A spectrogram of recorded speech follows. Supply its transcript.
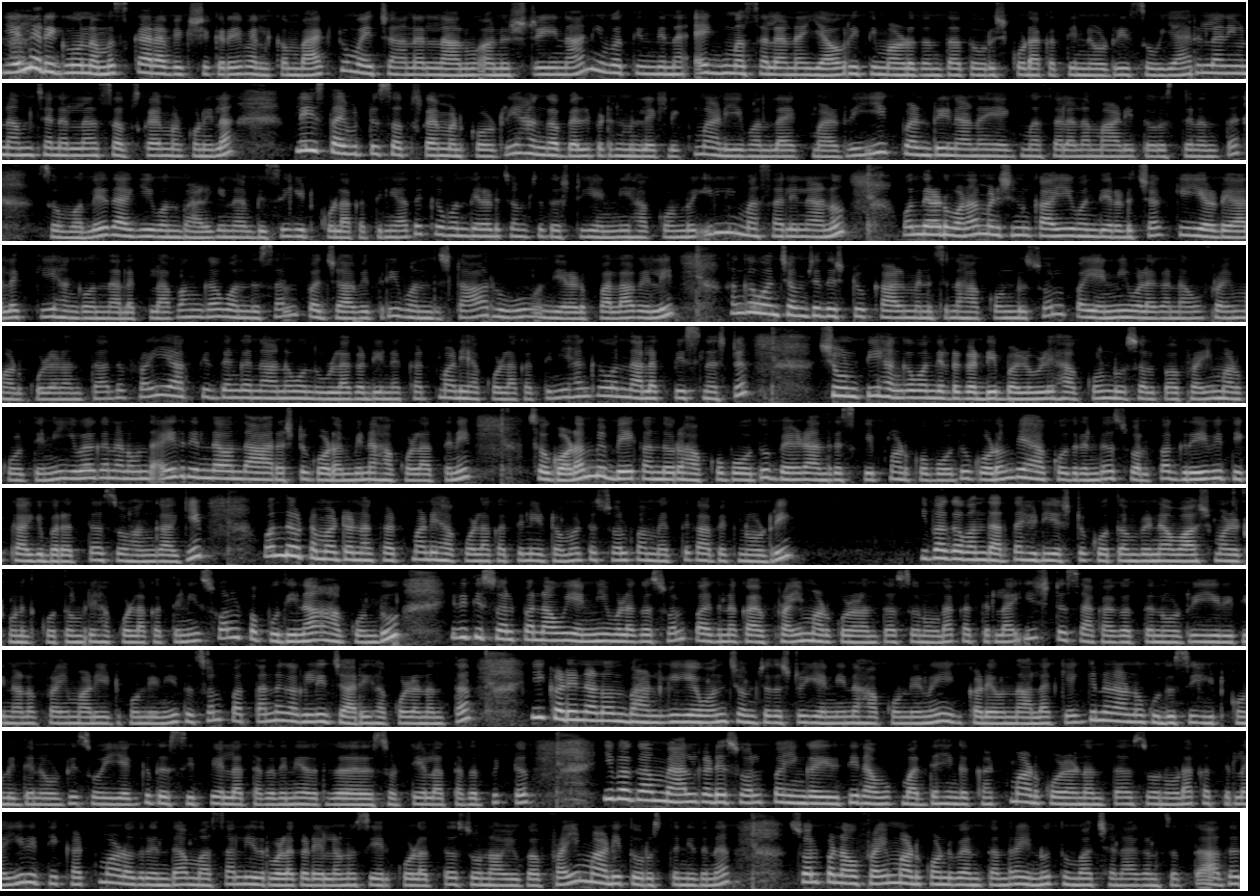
ಎಲ್ಲರಿಗೂ ನಮಸ್ಕಾರ ವೀಕ್ಷಕರೇ, welcome back to my channel. ನಾನು ಅನುಶ್ರೀ. ನಾನು ಇವತ್ತಿನ ದಿನ ಎಗ್ ಮಸಾಲಾನ ಯಾವ ರೀತಿ ಮಾಡೋದಂತ ತೋರಿಸ್ಕೊಡಕತ್ತೀನಿ ನೋಡ್ರಿ. ಸೊ ಯಾರೆಲ್ಲ ನೀವು ನಮ್ಮ ಚಾನಲ್ನ ಸಬ್ಸ್ಕ್ರೈಬ್ ಮಾಡ್ಕೊಂಡಿಲ್ಲ ಪ್ಲೀಸ್ ದಯವಿಟ್ಟು ಸಬ್ಸ್ಕ್ರೈಬ್ ಮಾಡ್ಕೊಳ್ರಿ. ಹಂಗೆ ಬೆಲ್ ಬಟನ್ ಮೇಲೆ ಕ್ಲಿಕ್ ಮಾಡಿ, ಒಂದು ಲೈಕ್ ಮಾಡಿರಿ. ಈಗ ಬನ್ನಿರಿ ನಾನು ಎಗ್ ಮಸಾಲಾನ ಮಾಡಿ ತೋರಿಸ್ತೇನಂತ ಸೊ ಮೊದಲೇದಾಗಿ ಒಂದು ಬಾಳ್ಗಿನ ಬಿಸಿಗೆ ಇಟ್ಕೊಳಕತ್ತೀನಿ. ಅದಕ್ಕೆ ಒಂದೆರಡು ಚಮಚದಷ್ಟು ಎಣ್ಣೆ ಹಾಕ್ಕೊಂಡು, ಇಲ್ಲಿ ಮಸಾಲೆ ನಾನು ಒಂದೆರಡು ಒಣ ಮೆಣಸಿನ್ಕಾಯಿ ಒಂದೆರಡು ಚಕ್ಕಿ, ಎರಡು ಏಲಕ್ಕಿ ಹಂಗೆ ಒಂದು ನಾಲ್ಕು ಲವಂಗ, ಒಂದು ಸ್ವಲ್ಪ ಜಾವಿತ್ರಿ, ಒಂದು ಸ್ಟಾರ್ ಹೂವು, ಒಂದು ಎರಡು ಪಲಾವ್ ಎಲೆ ಹಂಗೆ ಒಂದು ಚಮಚದಷ್ಟು ಕಾಳು ಮೆಣಸನ್ನ ಹಾಕ್ಕೊಂಡು ಸ್ವಲ್ಪ ಎಣ್ಣೆ ಒಳಗೆ ನಾವು ಫ್ರೈ ಮಾಡ್ಕೊಳ್ಳೋಣ ಅಂತ. ಅದು ಫ್ರೈ ಆಗ್ತಿದ್ದಂಗೆ ನಾನು ಒಂದು ಉಳ್ಳಾಗಡ್ಡಿನ ಕಟ್ ಮಾಡಿ ಹಾಕ್ಕೊಳ್ಳಾಕತ್ತೀನಿ ಹಂಗೆ ಒಂದು ನಾಲ್ಕು ಪೀಸ್ನಷ್ಟು ಶುಂಠಿ, ಹಂಗೆ ಒಂದೆರಡು ಗಡ್ಡಿ ಬೆಳ್ಳುಳ್ಳಿ ಹಾಕ್ಕೊಂಡು ಸ್ವಲ್ಪ ಫ್ರೈ ಮಾಡ್ಕೊಳ್ತೀನಿ. ಇವಾಗ ನಾನು ಒಂದು ಐದರಿಂದ ಒಂದು ಆರಷ್ಟು ಗೋಡಂಬಿನ ಹಾಕ್ಕೊಳ್ಳತ್ತೀನಿ ಸೊ, ಗೋಡಂಬಿ ಬೇಕಂದವರು ಹಾಕ್ಕೋಬೋದು, ಬೇಡ ಅಂದರೆ ಸ್ಕಿಪ್ ಮಾಡ್ಕೋಬೋದು. ಗೋಡಂಬಿ ಹಾಕೋದ್ರಿಂದ ಸ್ವಲ್ಪ ಗ್ರೇವಿ ತಿಕ್ಕಾಗಿ ಬರುತ್ತೆ. ಸೊ, ಹಾಗಾಗಿ ಒಂದು ಟೊಮೆಟೊನ ಕಟ್ ಮಾಡಿ ಹಾಕ್ಕೊಳ್ಳಾಕತ್ತೀನಿ ಟೊಮೆಟೊ ಸ್ವಲ್ಪ ಮೆತ್ತಗಾಗಬೇಕು ನೋಡ್ರಿ. ಇವಾಗ ಒಂದು ಅರ್ಧ ಹಿಡಿಯಷ್ಟು ಕೊತ್ತಂಬರಿನ ವಾಶ್ ಮಾಡಿ ಇಟ್ಕೊಂಡಿದ್ದು ಕೊತ್ತಂಬರಿ ಹಾಕ್ಕೊಳ್ಳಾಕತ್ತೀನಿ ಸ್ವಲ್ಪ ಪುದೀನ ಹಾಕ್ಕೊಂಡು ಈ ರೀತಿ ಸ್ವಲ್ಪ ನಾವು ಎಣ್ಣೆ ಒಳಗೆ ಸ್ವಲ್ಪ ಇದನ್ನು ಕ ಫ್ರೈ ಅಂತ ಸೊ ನೋಡಕತ್ತಿರಲ್ಲ ಇಷ್ಟು ಸಾಕಾಗುತ್ತೆ ನೋಡಿರಿ ಈ ರೀತಿ ನಾನು ಫ್ರೈ ಮಾಡಿ ಇಟ್ಕೊಂಡಿನಿ. ಇದು ಸ್ವಲ್ಪ ತಣ್ಣಗಾಗಲಿ ಜಾರಿಗೆ ಹಾಕ್ಕೊಳ್ಳೋಣಂತ ಈ ಕಡೆ ನಾನು ಒಂದು ಬಾಣಲಿಗೆ ಒಂದು ಚಮಚದಷ್ಟು ಎಣ್ಣೆನ ಹಾಕ್ಕೊಂಡಿನಿ ಈ ಕಡೆ ಒಂದು ನಾಲ್ಕು ಎಗ್ಗಿನ ನಾನು ಕುದಿಸಿ ಇಟ್ಕೊಂಡಿದ್ದೆ ನೋಡಿರಿ. ಸೊ ಈ ಎಗ್ಗದ ಸಿಪ್ಪೆ ಎಲ್ಲ ತೆಗೆದಿನಿ ಅದ್ರ ಸೊಟ್ಟಿ ಎಲ್ಲ ತೆಗೆದ್ಬಿಟ್ಟು ಇವಾಗ ಮೇಲ್ಗಡೆ ಸ್ವಲ್ಪ ಹಿಂಗೆ ಈ ರೀತಿ ನಾವು ಮಧ್ಯ ಹಿಂಗೆ ಕಟ್ ಮಾಡ್ಕೊಳ್ಳೋಣ ಅಂತ ಸೊ ನೋಡಕತ್ತಿರಲ್ಲ ಈ ರೀತಿ ಕಟ್ ಮಾಡೋದ್ರಿಂದ ಮಸಾಲೆ ಇದ್ರ ಒಳಗಡೆ ಎಲ್ಲನೂ ಸೇರಿಕೊಳ್ಳುತ್ತೆ ಸೊ ನಾವು ಈಗ ಫ್ರೈ ಮಾಡಿ ತೋರಿಸ್ತೀನಿ ಇದನ್ನು. ಸ್ವಲ್ಪ ನಾವು ಫ್ರೈ ಮಾಡ್ಕೊಂಡ್ವಿ ಅಂತಂದರೆ ಇನ್ನೂ ತುಂಬ ಚೆನ್ನಾಗಿ ಅನಿಸುತ್ತೆ. ಅದು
